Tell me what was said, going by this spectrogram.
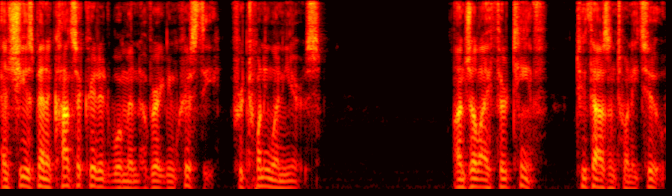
and she has been a consecrated woman of Regnum Christi for 21 years. On July 13, 2022,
